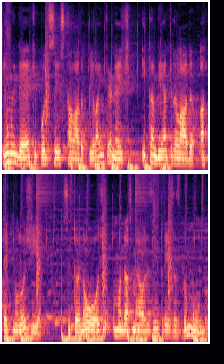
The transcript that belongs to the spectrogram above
e uma ideia que pode ser escalada pela internet e também atrelada à tecnologia. Se tornou hoje uma das maiores empresas do mundo.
